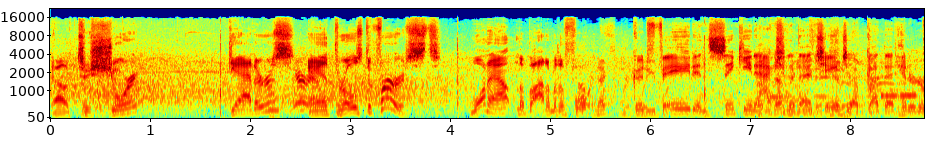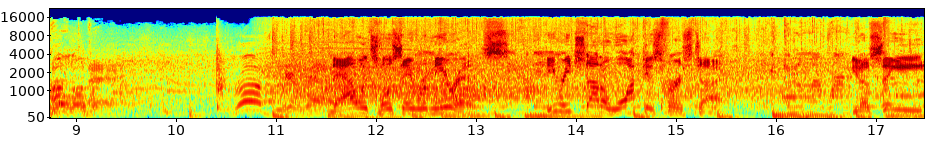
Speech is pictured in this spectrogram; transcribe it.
Out to short, gathers, and throws to first. One out in the bottom of the fourth. Good fade and sinking action of that changeup. Got that hitter to roll over. Now it's Jose Ramirez. He reached out a walk his first time. You know, Singy,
